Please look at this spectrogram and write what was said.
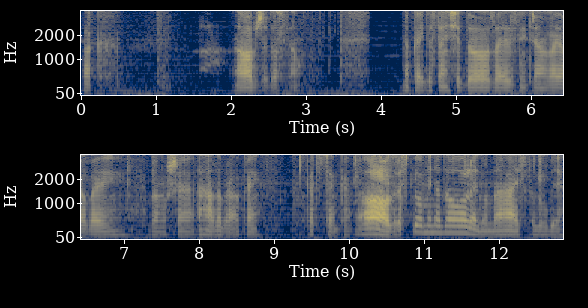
Tak. Dobrze, dostał. Okej, dostań się do zajezdni tramwajowej. Chyba muszę... Aha, dobra, okej. Cutscenka. O, zrespiło mnie na dole, no nice, to lubię.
